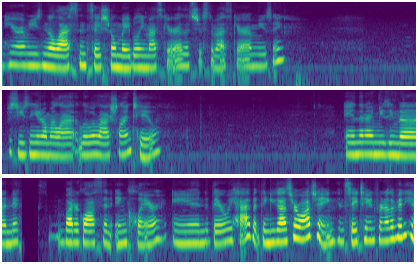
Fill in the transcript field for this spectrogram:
And here I'm using the Lash Sensational Maybelline Mascara. That's just the mascara I'm using. Just using it on my la lower lash line too. And then I'm using the NYX Butter Gloss in Eclair. And there we have it. Thank you guys for watching. And stay tuned for another video.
